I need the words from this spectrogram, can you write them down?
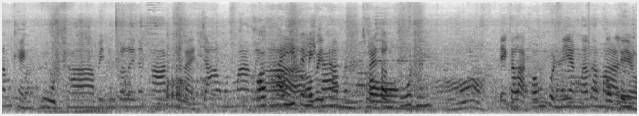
น้ำแข็งขูดค่ะไปดูกันเลยนะคะมีหลายเจ้ามากๆเลยขอค่ะไทยจะมีเอาไปค่ะทำ ใช้ตอนพูดนั้นเอกลักษณ์ของคนเนียงนะถ้ามาแล้ว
